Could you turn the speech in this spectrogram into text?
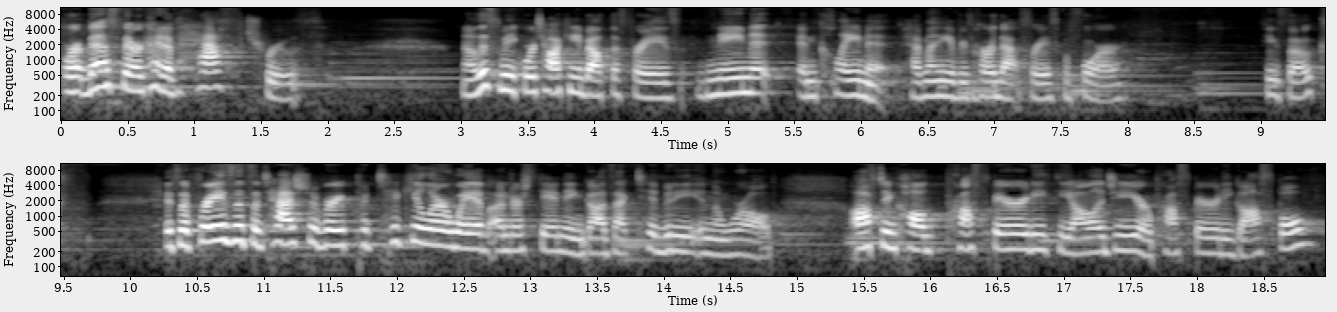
Or at best, they're kind of half truth. Now, this week we're talking about the phrase name it and claim it. Have many of you heard that phrase before? A few folks. It's a phrase that's attached to a very particular way of understanding God's activity in the world, often called prosperity theology or prosperity gospel.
